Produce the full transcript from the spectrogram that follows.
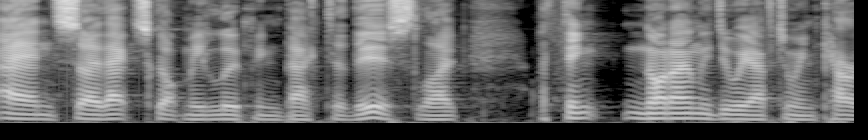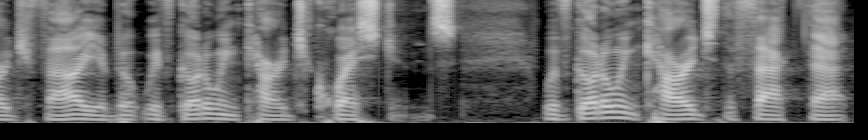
And so that's got me looping back to this. Like, I think not only do we have to encourage failure, but we've got to encourage questions. We've got to encourage the fact that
